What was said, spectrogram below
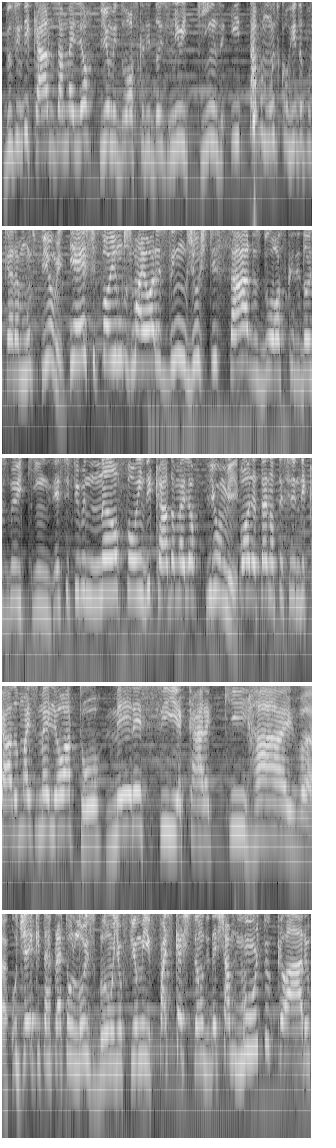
dos indicados a melhor filme do Oscar de 2015 e tava muito corrido porque era muito filme. E esse foi um dos maiores injustiçados do Oscar de 2015. Esse filme não foi indicado a melhor filme. Pode até não ter sido indicado, mas melhor ator merecia, cara. Que raiva! O Jake interpreta o Louis Bloom e o filme faz questão de deixar muito claro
